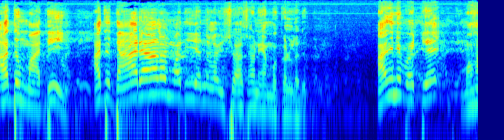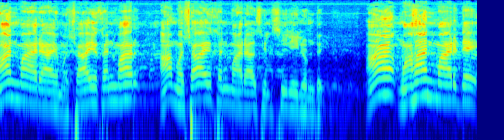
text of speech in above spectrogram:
അത് മതി. അത് ധാരാളം മതി എന്നുള്ള വിശ്വാസമാണ് നമുക്കുള്ളത് അതിന് പറ്റിയ മഹാന്മാരായ മഷായഖന്മാർ ആ മഷായഖന്മാർ ആ സിൽസിലയിലുണ്ട്. ആ മഹാന്മാരുടെ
